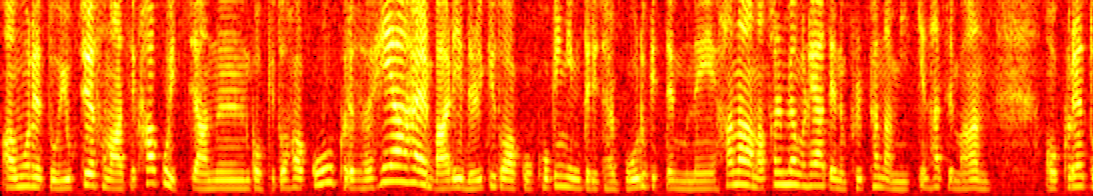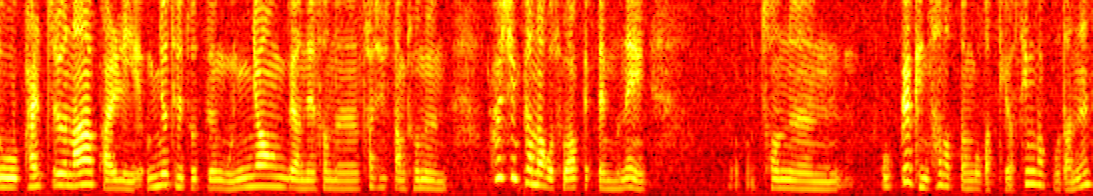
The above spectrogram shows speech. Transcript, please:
아무래도 육지에서는 아직 하고 있지 않은 거기도 하고 그래서 해야 할 말이 늘기도 하고 고객님들이 잘 모르기 때문에 하나하나 설명을 해야 되는 불편함이 있긴 하지만 어, 그래도 발주나 관리, 음료 제조 등 운영 면에서는 사실상 저는 훨씬 편하고 좋았기 때문에 어, 저는 어, 꽤 괜찮았던 것 같아요. 생각보다는.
